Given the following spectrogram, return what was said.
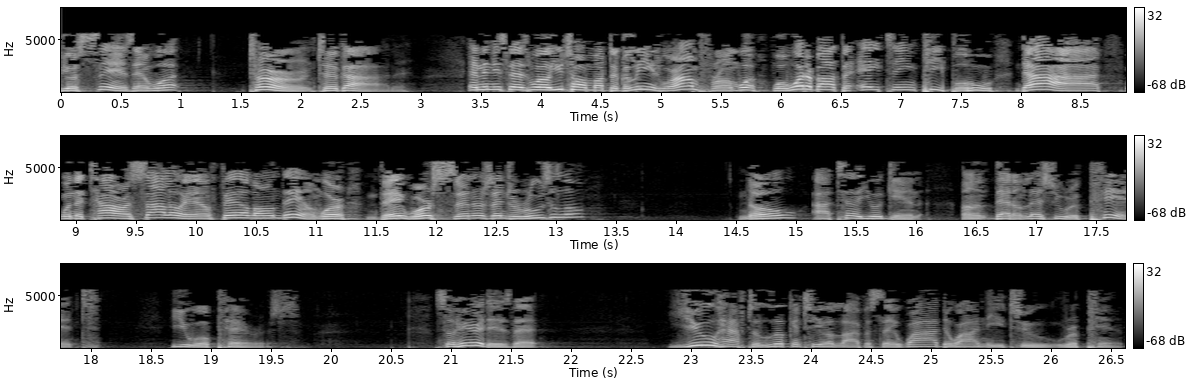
your sins and what? Turn to God. And then he says, well, you talking about the Galileans where I'm from. Well, well, what about the 18 people who died when the Tower of Siloam fell on them? Were they were sinners in Jerusalem? No, I tell you again, that unless you repent, you will perish. So here it is that you have to look into your life and say, why do I need to repent?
